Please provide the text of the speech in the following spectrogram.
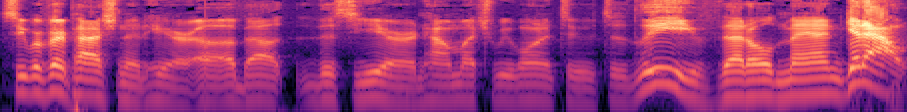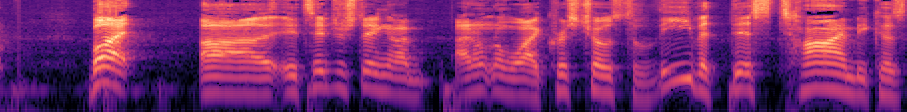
See, we're very passionate here uh, about this year and how much we wanted to to leave that old man, get out. But uh, it's interesting. I'm, I don't know why Chris chose to leave at this time because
